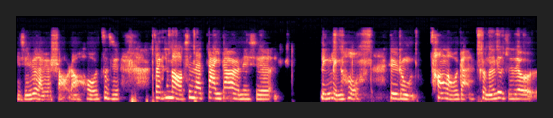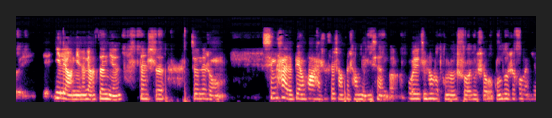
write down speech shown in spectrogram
已经越来越少，然后自己在看到现在大一、大二那些零零后，有一种苍老感，可能就只有一两年、两三年，但是就那种心态的变化还是非常非常明显的。我也经常和朋友说，就是我工作之后感觉。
